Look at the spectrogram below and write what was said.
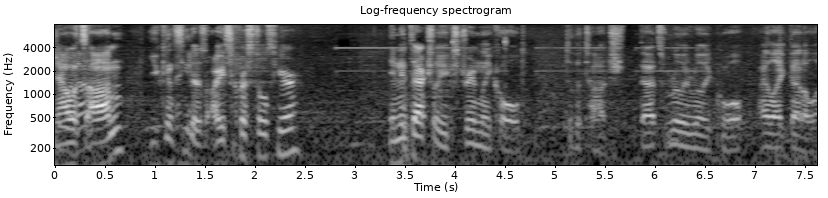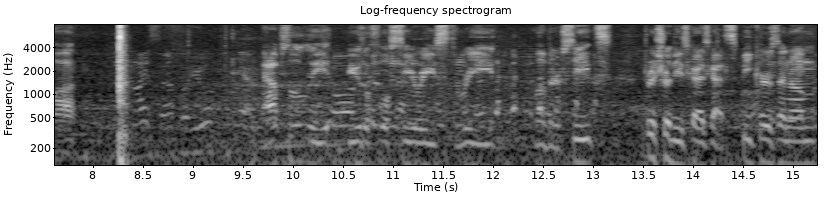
now it's on. You can see there's ice crystals here, and it's actually extremely cold to the touch. That's really, really cool. I like that a lot. Absolutely beautiful Series 3 leather seats. Pretty sure these guys got speakers in them.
